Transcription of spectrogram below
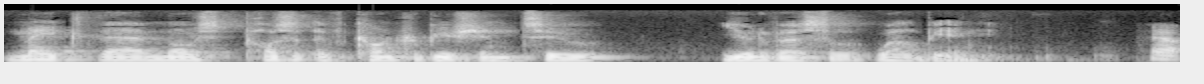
make their most positive contribution to universal well-being. Yeah.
